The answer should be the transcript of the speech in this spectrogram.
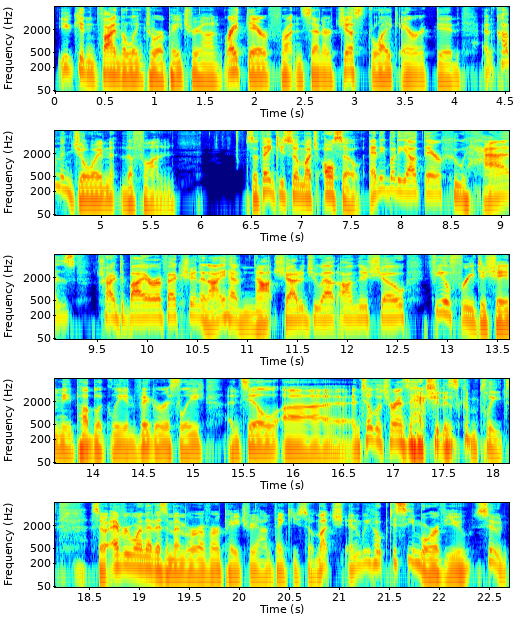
you can find the link to our Patreon right there, front and center, just like Eric did, and come and join the fun. So thank you so much. Also, anybody out there who has tried to buy our affection and I have not shouted you out on this show, feel free to shame me publicly and vigorously until uh, until the transaction is complete. So everyone that is a member of our Patreon, thank you so much, and we hope to see more of you soon.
